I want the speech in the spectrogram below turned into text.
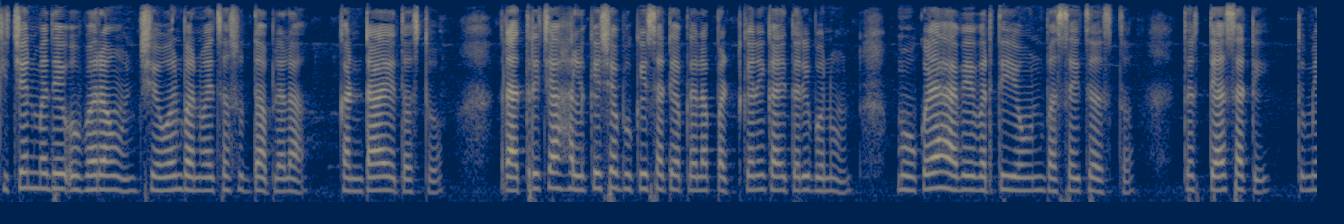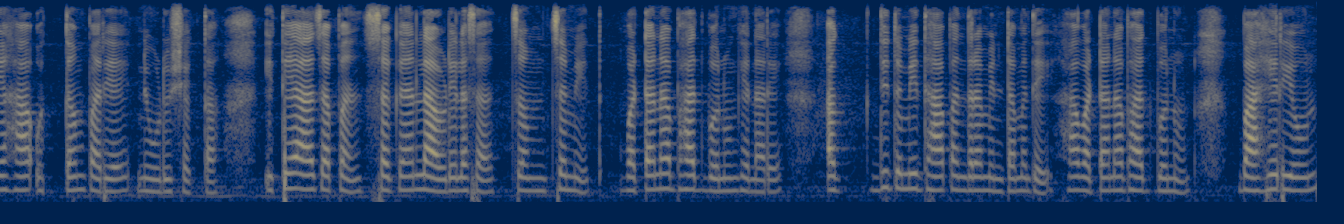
किचनमध्ये उभं राहून जेवण बनवायचासुद्धा आपल्याला कंटाळा येत असतो. रात्रीच्या हलक्याशा भुकेसाठी आपल्याला पटकन काहीतरी बनवून मोकळ्या हवेवरती येऊन बसायचं असतं. तर त्यासाठी तुम्ही हा उत्तम पर्याय निवडू शकता. इथे आज आपण सगळ्यांना आवडेल असा चमचमीत वटाणा भात बनवून घेणार आहे अगदी तुम्ही दहा पंधरा मिनटामध्ये हा वाटाणा भात बनवून बाहेर येऊन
